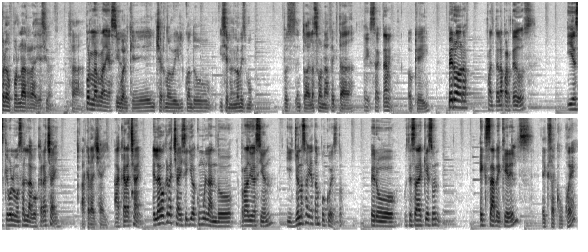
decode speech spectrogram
Pero por la radiación. O sea, Por la radiación. igual que en Chernobyl cuando hicieron lo mismo, pues en toda la zona afectada. Exactamente. Ok. Pero ahora falta la parte 2. Y es que volvemos al lago Karachay. A Karachay. A Karachay. El lago Karachay siguió acumulando radiación. Y yo no sabía tampoco esto. Pero usted sabe que es un hexabequerels. ¿Exacoque?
